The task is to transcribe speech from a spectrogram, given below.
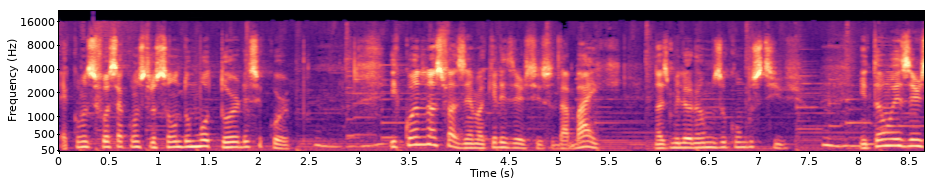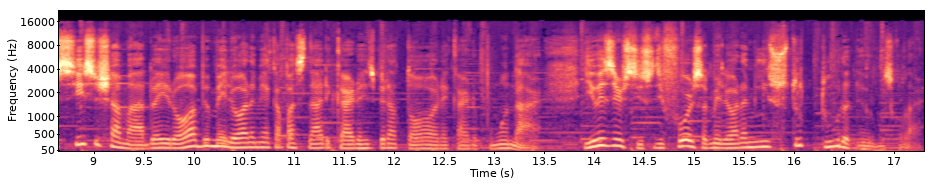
é como se fosse a construção do motor desse corpo. Uhum. E quando nós fazemos aquele exercício da bike, nós melhoramos o combustível. Uhum. Então, o exercício chamado aeróbio melhora a minha capacidade cardiorrespiratória, cardiopulmonar. E o exercício de força melhora a minha estrutura neuromuscular.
